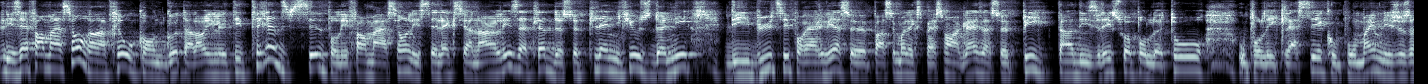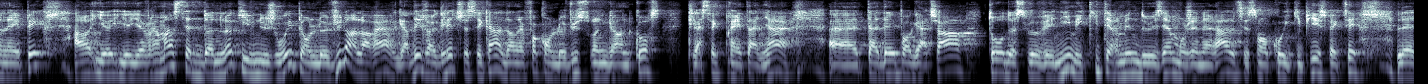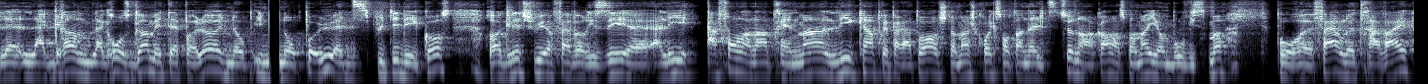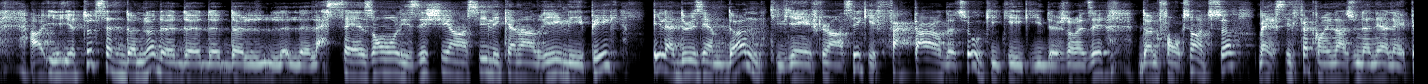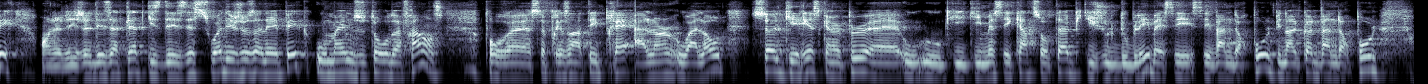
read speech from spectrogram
les informations rentraient au compte-goutte. Alors, il a été très difficile pour les formations, les sélectionneurs, les athlètes de se planifier ou se donner des buts pour arriver à ce, passez-moi l'expression anglaise, à ce pic tant désiré, soit pour le tour ou pour les classiques ou pour même les Jeux olympiques. Alors, il y a, y a vraiment cette donne-là qui est venue jouer, puis on l'a vu dans l'horaire. Regardez Roglic, je sais quand la dernière fois qu'on l'a vu sur une grande course, classique printanière, euh, Tadej Pogacar, Tour de Slovénie, mais qui termine deuxième au général, c'est son coéquipier. Fait que, la, la, la, grande, la grosse gomme n'était pas là, ils n'ont pas eu à disputer des courses. Roglic, lui, a favorisé euh, aller à fond dans l'entraînement. Les camps préparatoires, justement, je crois qu'ils sont en altitude encore en ce moment. Il y a un beau Visma pour euh, faire le travail. Alors, il y a toute cette donne-là de, de, de, la saison, les échéanciers, les calendriers, les pics. Et la deuxième donne qui vient influencer, qui est facteur de ça, ou qui, qui, qui je devrais dire, donne fonction à tout ça, ben, c'est le fait qu'on est dans une année olympique. On a déjà des athlètes qui se désistent soit des Jeux olympiques ou même du Tour de France pour euh, se présenter prêt à l'un ou à l'autre. Seul qui risque un peu euh, ou, qui, qui, met ses cartes sur table et qui joue le doublé, ben, c'est, Van Der. Puis dans le cas de Van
